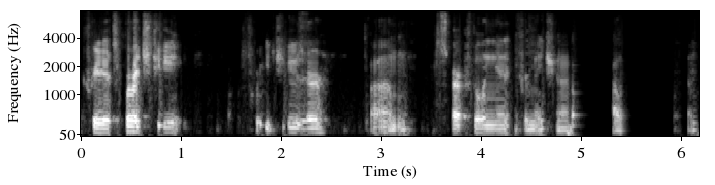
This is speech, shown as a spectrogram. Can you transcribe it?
create a spreadsheet for each user, um, start filling in information about them.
